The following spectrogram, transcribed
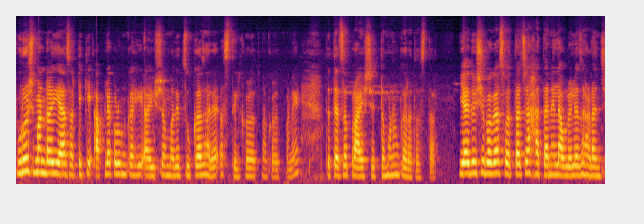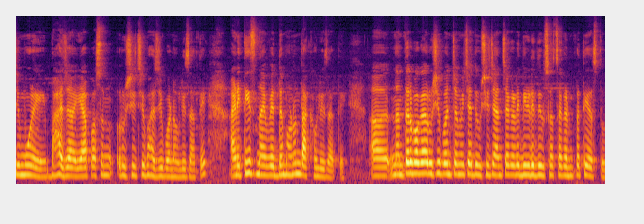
पुरुष मंडळी यासाठी की आपल्याकडून काही आयुष्यामध्ये चुका झाल्या असतील कळत नकळतपणे तर त्याचं प्रायश्चित्त म्हणून करत असतात. या दिवशी बघा स्वतःच्या हाताने लावलेल्या झाडांची मुळे भाज्या यापासून ऋषीची भाजी बनवली जाते आणि तीच नैवेद्य म्हणून दाखवली जाते. नंतर बघा ऋषीपंचमीच्या दिवशी ज्यांच्याकडे दीड दिवसाचा गणपती असतो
